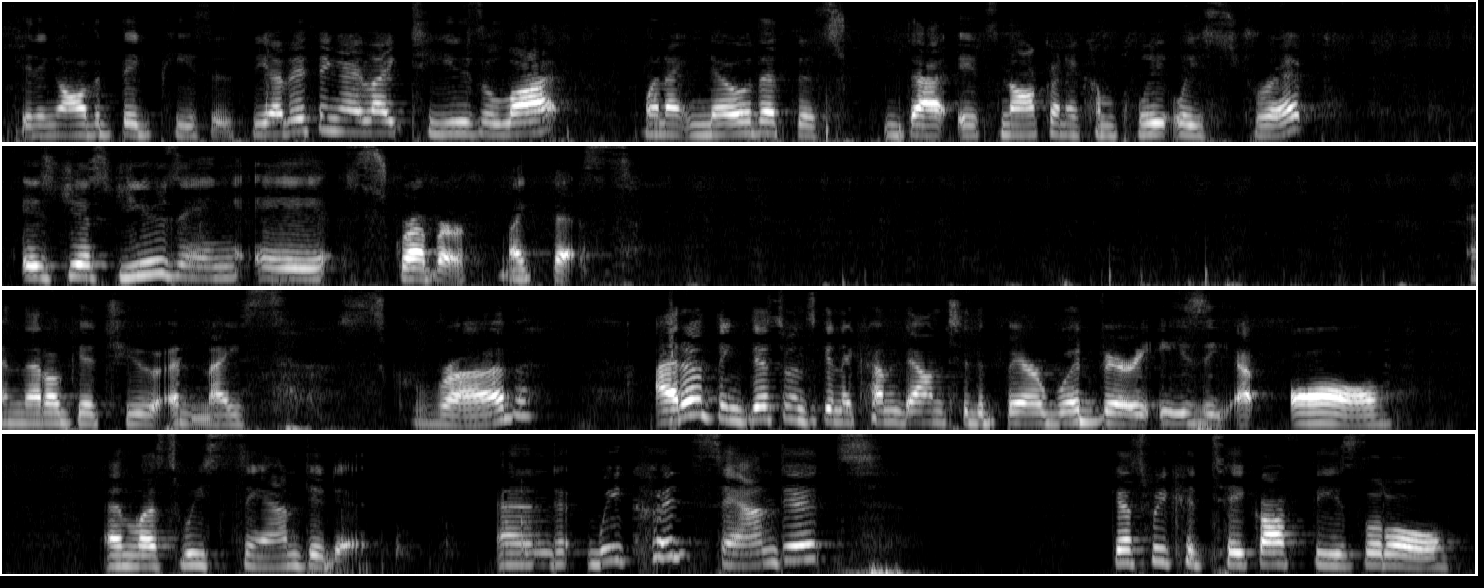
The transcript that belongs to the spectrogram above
getting all the big pieces. The other thing I like to use a lot when I know that this that it's not going to completely strip is just using a scrubber like this. And that'll get you a nice scrub. I don't think this one's going to come down to the bare wood very easy at all unless we sanded it. And we could sand it. Guess we could take off these little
